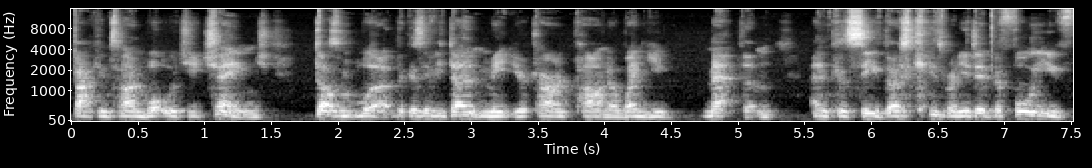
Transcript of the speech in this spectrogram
back in time. What would you change? Doesn't work because if you don't meet your current partner when you met them and conceive those kids when you did before you've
